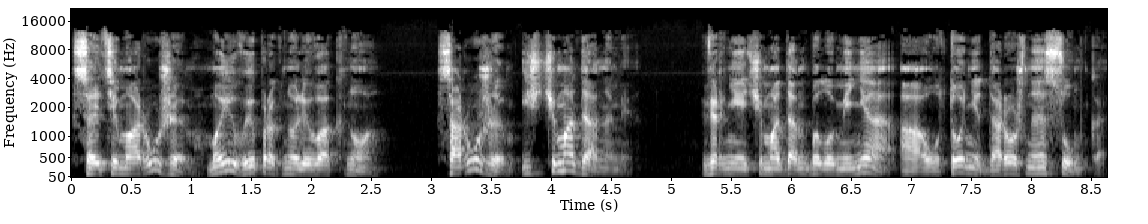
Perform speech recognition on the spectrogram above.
С этим оружием мы и выпрыгнули в окно. С оружием и с чемоданами. Вернее, чемодан был у меня, а у Тони дорожная сумка».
